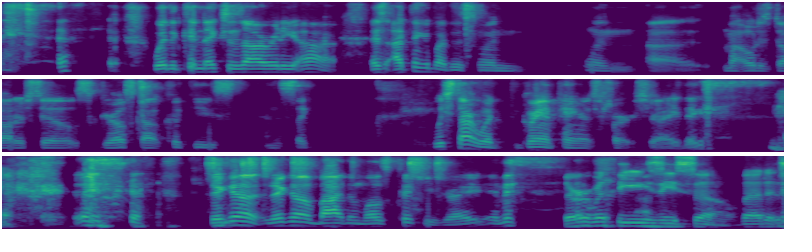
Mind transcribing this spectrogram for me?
where the connections already are. As I think about this when when uh, my oldest daughter sells Girl Scout cookies, and it's like we start with grandparents first, right? They, they're gonna they're gonna buy the most cookies, right? And Start with the easy sell. That is.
